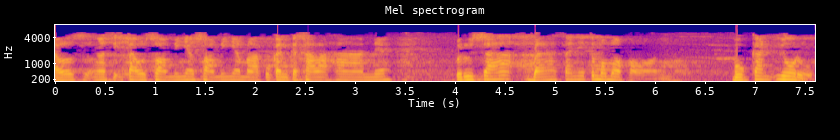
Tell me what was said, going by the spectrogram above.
Kalau ngasih tahu suaminya, suaminya melakukan kesalahan ya. Berusaha bahasanya itu memohon. Bukan nyuruh.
